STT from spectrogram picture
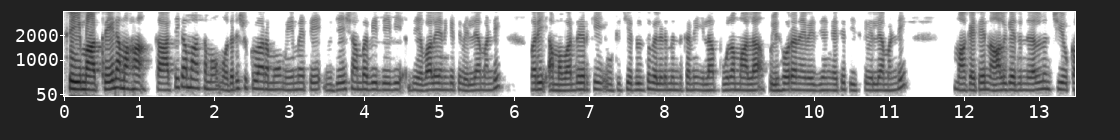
శ్రీమాత్రే నమ. కార్తీక మాసము మొదటి శుక్రవారము మేమైతే విజయశాంభవి దేవి దేవాలయానికి అయితే వెళ్ళామండి. మరి అమ్మవారి దగ్గరికి ఉట్టి చేతులతో వెళ్ళడం ఎందుకని ఇలా పూలమాల పులిహోర నైవేద్యంగా అయితే తీసుకువెళ్ళామండి. మాకైతే నాలుగైదు నెలల నుంచి ఒక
